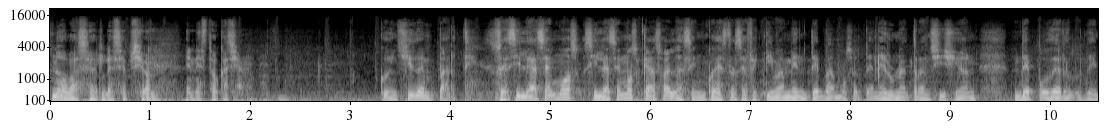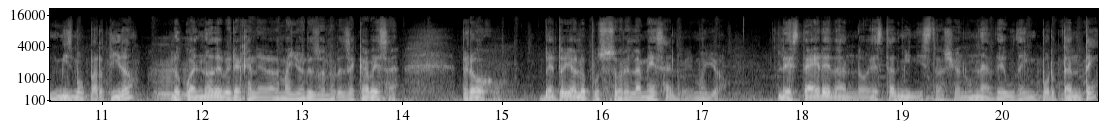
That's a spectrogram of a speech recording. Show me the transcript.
No va a ser la excepción en esta ocasión coincido en parte. O sea, si le hacemos, si le hacemos caso a las encuestas, efectivamente vamos a tener una transición de poder del mismo partido, lo cual no debería generar mayores dolores de cabeza. Pero ojo, Beto ya lo puso sobre la mesa, lo mismo yo le está heredando esta administración una deuda importante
